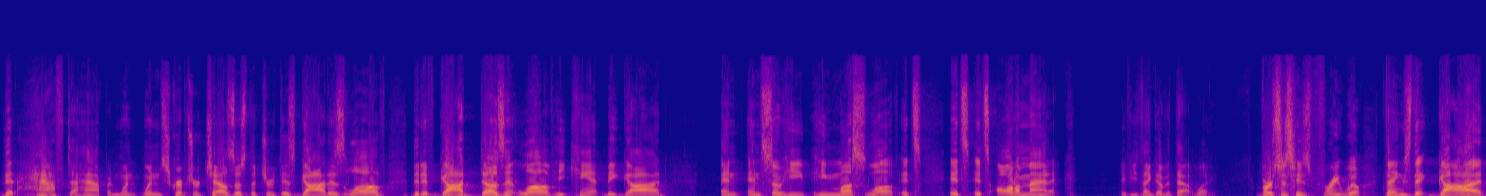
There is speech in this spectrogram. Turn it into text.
that have to happen. When, when Scripture tells us the truth is God is love, that if God doesn't love, he can't be God, and, and so he, he must love. It's, it's, it's automatic, if you think of it that way. Versus his free will. Things that God,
